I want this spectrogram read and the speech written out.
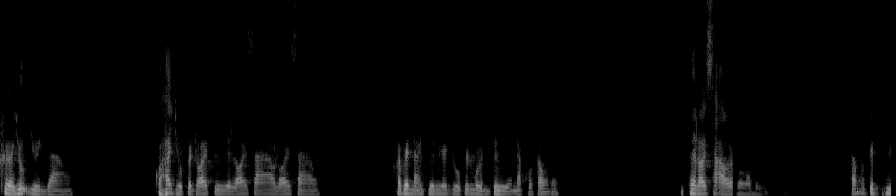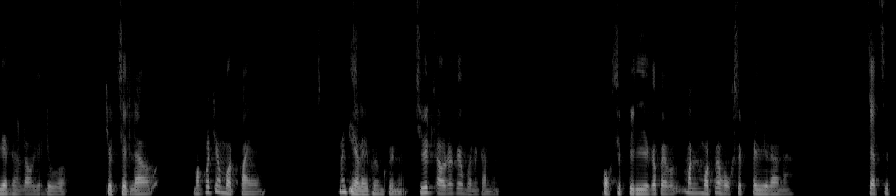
คืออายุยืนยาว ก็ให้อยู่เป็นร้อยปีร้อยซาวร้อยซาวเขาเป็นหนังจีนก็อยู่เป็นหมื่นปีนักกว่าเก่าเลย แค่ร้อยซาวแล้วมื่นถ้ามันเป็นเทียนเราจะดู จุดเสร็จแล้ว มันก็จะหมดไป ไม่มีอะไรเพิ่มขึ้น ชีวิตเราก็เหมือนกันหกสิบปีก็แปลว่ามันหมดไปหกสิบปีแล้วนะเจ็ดสิบ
